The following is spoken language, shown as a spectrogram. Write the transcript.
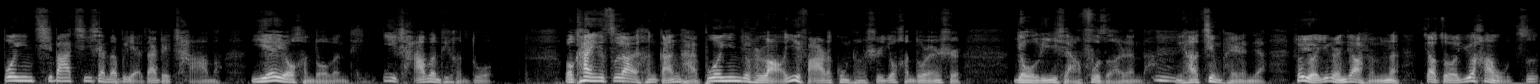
波音七八七现在不也在被查吗？也有很多问题，一查问题很多。我看一个资料也很感慨，波音就是老一伐的工程师，有很多人是有理想、负责任的。嗯。你还要敬佩人家。说有一个人叫什么呢？叫做约翰伍兹，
